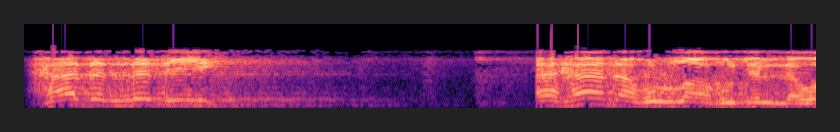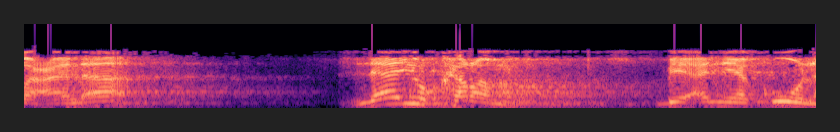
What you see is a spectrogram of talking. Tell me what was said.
هذا الذي أهانه الله جل وعلا لا يكرم بأن يكون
